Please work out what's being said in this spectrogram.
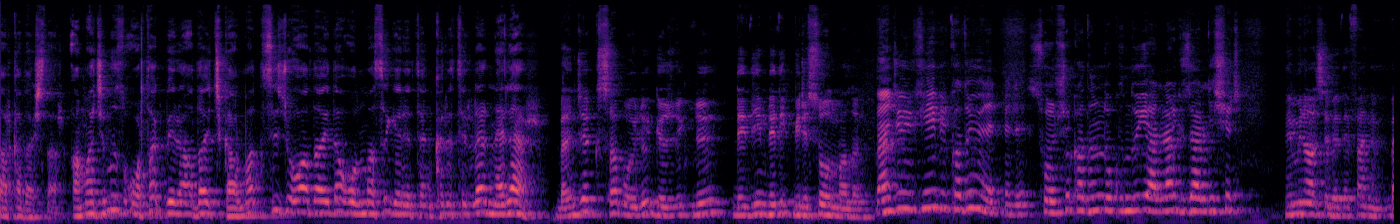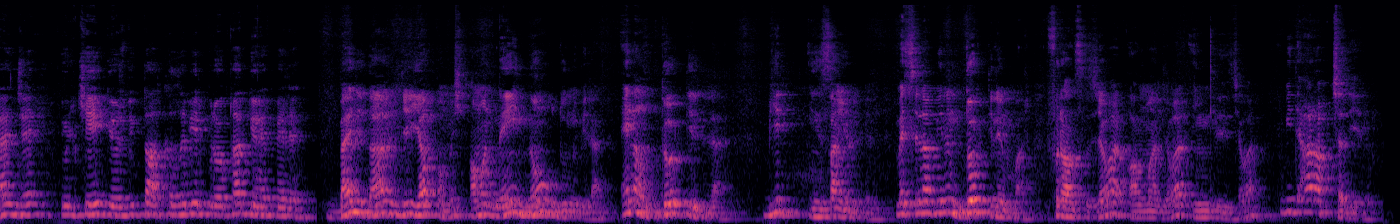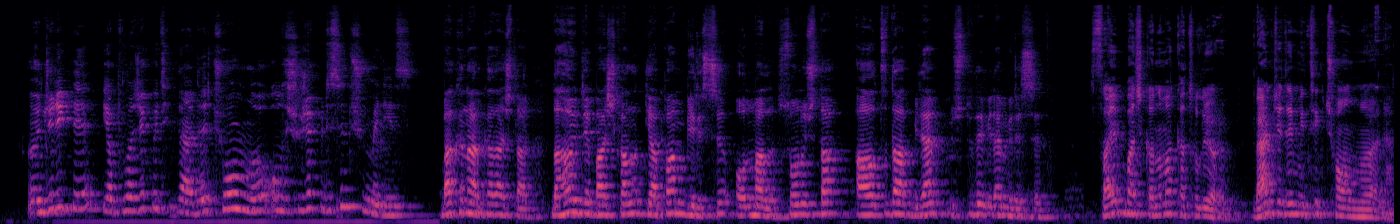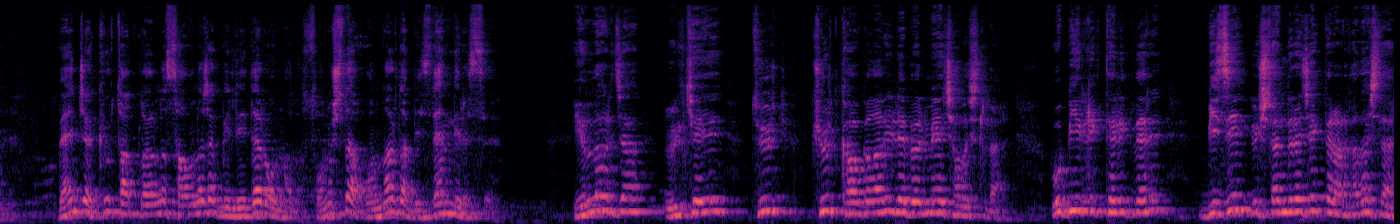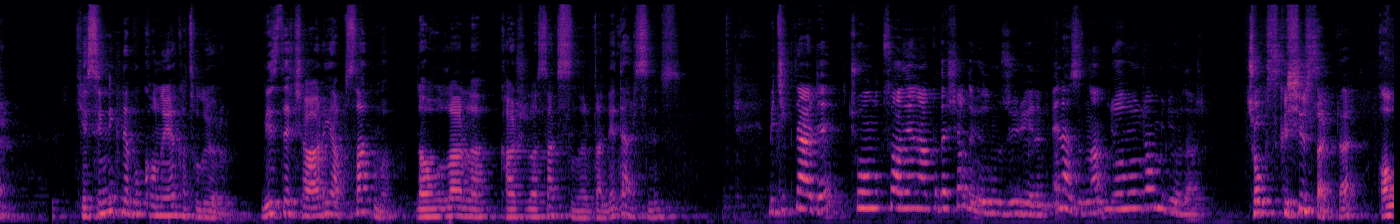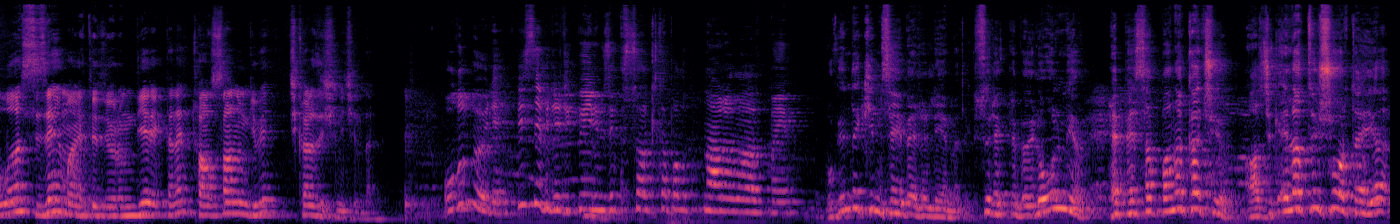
arkadaşlar. Amacımız ortak bir aday çıkarmak. Sizce o adayda olması gereken kriterler neler? Bence kısa boylu, gözlüklü, dediğim dedik birisi olmalı. Bence ülkeyi bir kadın yönetmeli. Sonuçta kadının dokunduğu yerler güzelleşir. Ne münasebet efendim. Bence ülkeyi gözlüklü akıllı bir bürokrat yönetmeli. Bence daha önce yapmamış ama neyin ne olduğunu bilen, en az 4 dil bilen bir insan yönetmeli. Mesela benim 4 dilim var. Fransızca var, Almanca var, İngilizce var. Bir de Arapça diyelim. Öncelikle yapılacak mitiklerde çoğunluğu oluşturacak bir isim düşünmeliyiz. Bakın arkadaşlar, daha önce başkanlık yapan birisi olmalı. Sonuçta altı da bilen, üstü de bilen birisi. Sayın Başkanıma katılıyorum. Bence de miting çoğunluğu önemli. Bence Kürt haklarını savunacak bir lider olmalı. Sonuçta onlar da bizden birisi. Yıllarca ülkeyi Türk-Kürt kavgalarıyla bölmeye çalıştılar. Bu birliktelikleri bizi güçlendirecektir arkadaşlar. Kesinlikle bu konuya katılıyorum. Biz de çağrı yapsak mı? Davullarla karşılasak sınırda ne dersiniz? Mitiklerde çoğunluk sağlayan arkadaşlarla yolumuzu yürüyelim. En azından yol yordan biliyorlar. Çok sıkışırsak da Allah'a size emanet ediyorum diyerekten hep Tansu Hanım gibi çıkarız işin içinden. Olur böyle. Biz de bilirdik bir elimize kutsal kitap alıp naralar atmayı. Bugün de kimseyi belirleyemedik. Sürekli böyle olmuyor. Hep hesap bana kaçıyor. Azıcık el atın şu ortaya ya.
